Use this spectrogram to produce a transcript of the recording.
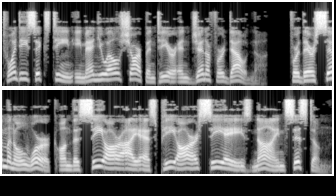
2016 Emmanuelle Charpentier and Jennifer Doudna for their seminal work on the CRISPR-Cas9 system.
